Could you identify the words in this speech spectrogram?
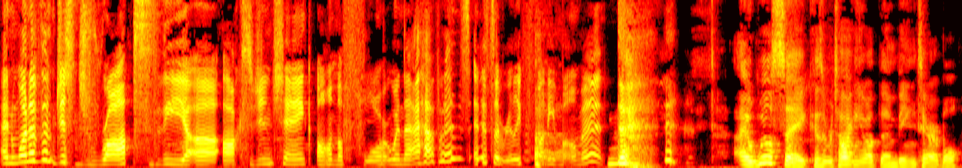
And one of them just drops the uh, oxygen tank on the floor when that happens, and it's a really funny moment. I will say, because we're talking about them being terrible,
